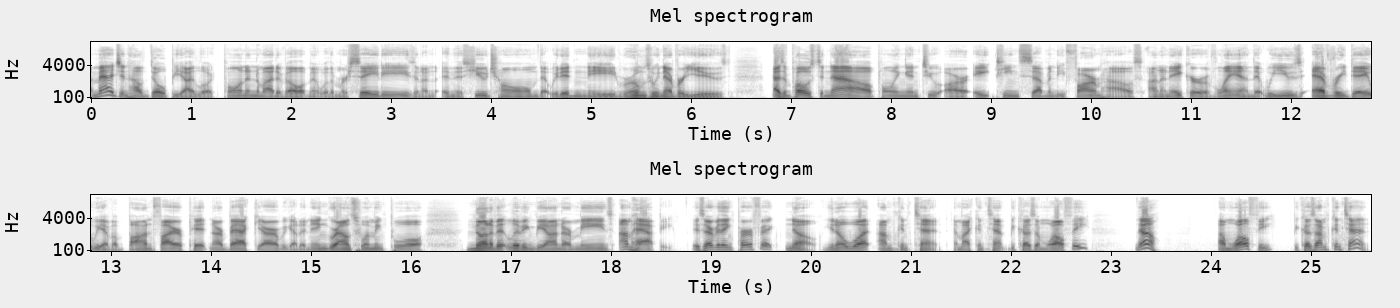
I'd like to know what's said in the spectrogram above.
Imagine how dopey I looked pulling into my development with a Mercedes and, in this huge home that we didn't need, rooms we never used, as opposed to now pulling into our 1870 farmhouse on an acre of land that we use every day. We have a bonfire pit in our backyard, we got an in ground swimming pool, none of it living beyond our means. I'm happy. Is everything perfect? No. You know what? I'm content. Am I content because I'm wealthy? No. I'm wealthy because I'm content.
